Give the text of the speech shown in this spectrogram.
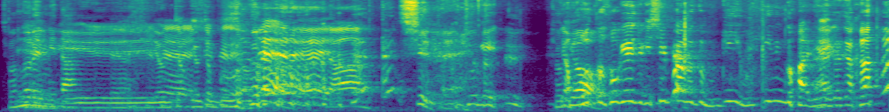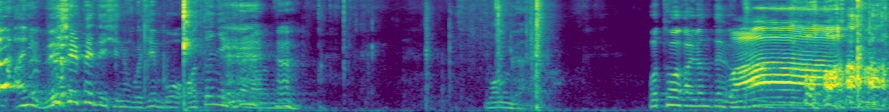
전 노래입니다 1 실패, 0.0.9. 실패래. 야. 실패 저기 야 저기요 버터 소개해주기 실패하면 또 웃기 웃기는 거 아니야 이거 약간? 아니 왜 실패 드시는 거지? 뭐 어떤 얘기가 나오는 거야? 뭔가 버터와 관련된 와.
